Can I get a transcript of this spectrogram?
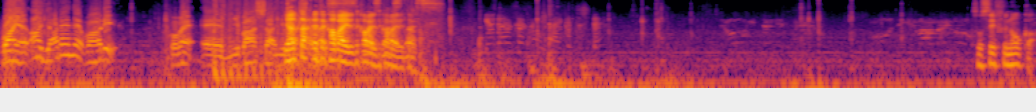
夫。ワンや、あ、やれね、悪い。ごめん、えー、2番下、二番下。やったやったカバー入れたカバー入れたカバー入れたナイス蘇生不能か。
